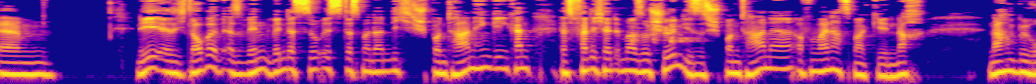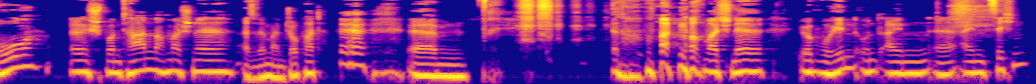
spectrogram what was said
Ähm, nee, also ich glaube, also wenn, wenn das so ist, dass man dann nicht spontan hingehen kann, das fand ich halt immer so schön, dieses spontane auf den Weihnachtsmarkt gehen. Nach, nach dem Büro äh, spontan nochmal schnell, also wenn man einen Job hat, ähm, nochmal noch mal schnell irgendwo hin und ein, äh, einen Zischen.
